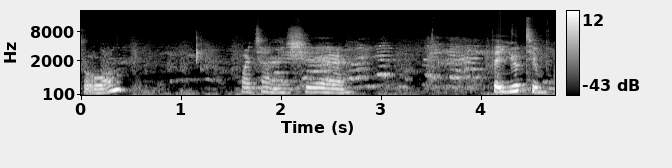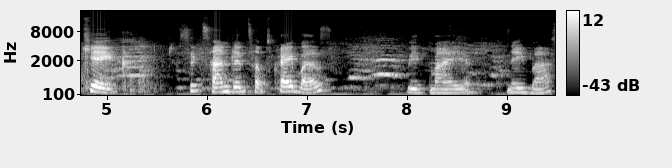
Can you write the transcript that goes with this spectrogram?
so wacha ni share the youtube cake. 600 subscribers with my neighbors.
